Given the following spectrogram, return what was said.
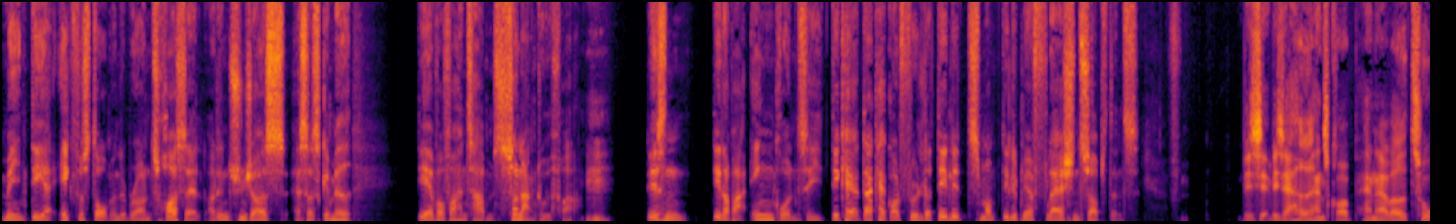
Men det, jeg ikke forstår med LeBron, trods alt, og den synes jeg også altså, skal med, det er, hvorfor han tager dem så langt ud fra. Mm. Det er sådan, det er der bare ingen grund til. Det kan, der kan jeg godt føle dig. Det er lidt, som om, det er lidt mere flash and substance hvis jeg, hvis jeg havde hans krop, han har været 2,5,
